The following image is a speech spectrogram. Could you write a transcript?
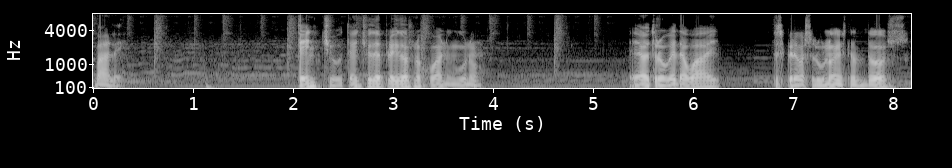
Vale. Tenchu. Tenchu de Play 2 no juega ninguno. Eh, otro Getaway. Este creo que es el 1 y este el 2.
